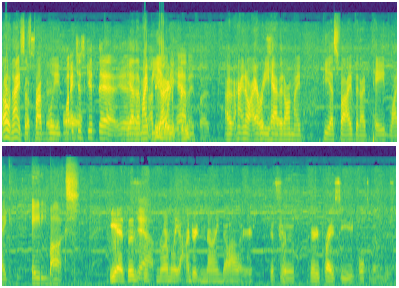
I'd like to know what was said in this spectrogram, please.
Oh, nice. That's, That's probably. Might just get that. Yeah, Yeah, that might I be mean, I already already have it, but I, I know I already That's have it on my PS5 and I've paid like 80 bucks. Yeah, it says Yeah. it's normally hundred and nine dollars. It's a very pricey Ultimate Edition.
